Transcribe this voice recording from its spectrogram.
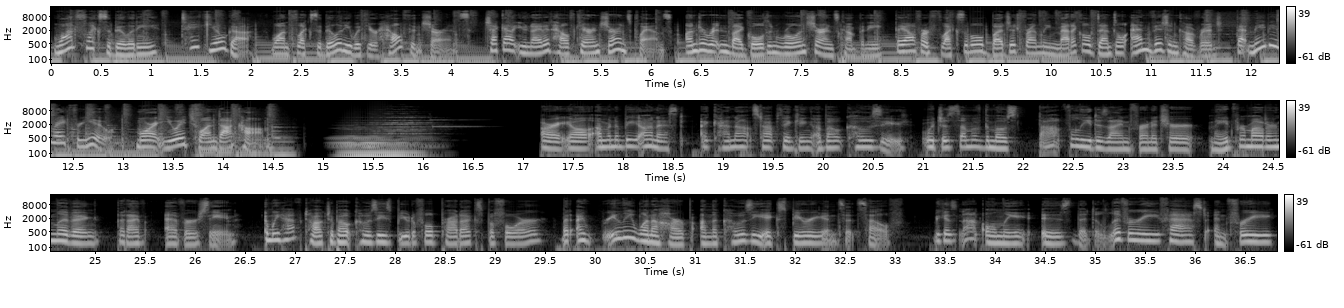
Want flexibility? Take yoga. Want flexibility with your health insurance? Check out United Healthcare Insurance Plans. Underwritten by Golden Rule Insurance Company, they offer flexible, budget friendly medical, dental, and vision coverage that may be right for you. More at uhone.com. All right, y'all, I'm going to be honest. I cannot stop thinking about Cozey, which is some of the most thoughtfully designed furniture made for modern living that I've ever seen. And we have talked about Cozey's beautiful products before, but I really want to harp on the Cozey experience itself. Because not only is the delivery fast and free,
